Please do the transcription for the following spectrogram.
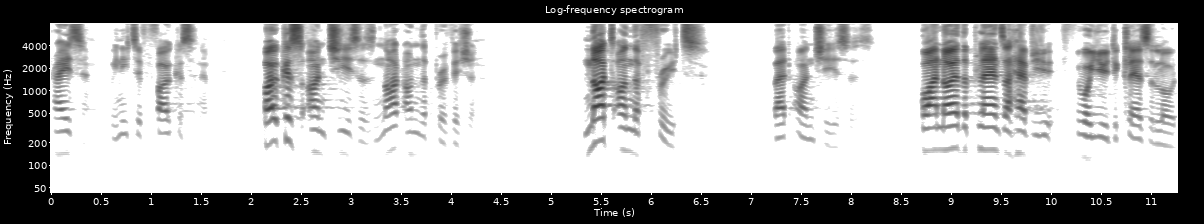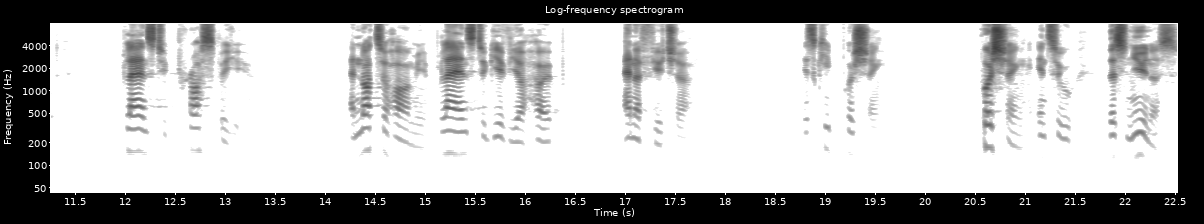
praise Him, we need to focus on Him. Focus on Jesus, not on the provision, not on the fruit, but on Jesus. For I know the plans I have you, for you, declares the Lord plans to prosper you and not to harm you, plans to give you a hope and a future. Let's keep pushing, pushing into this newness,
